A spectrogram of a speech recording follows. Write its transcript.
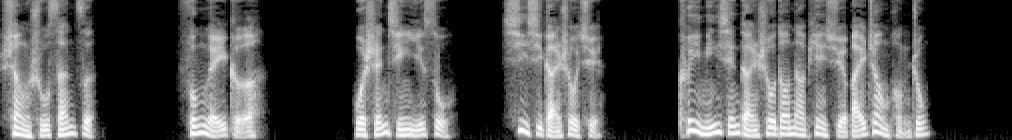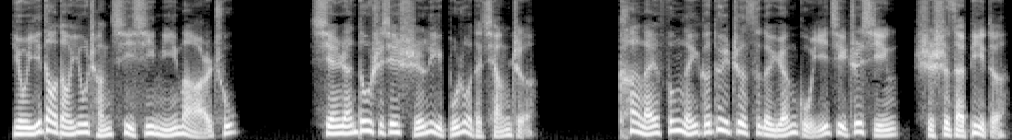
上书三字“风雷阁”。我神情一肃，细细感受去，可以明显感受到那片雪白帐篷中。有一道道悠长气息弥漫而出，显然都是些实力不弱的强者。看来风雷阁对这次的远古遗迹之行是势在必得。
